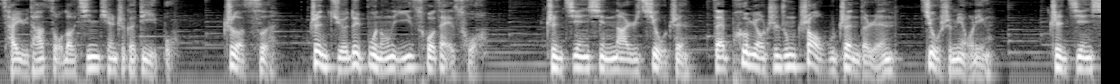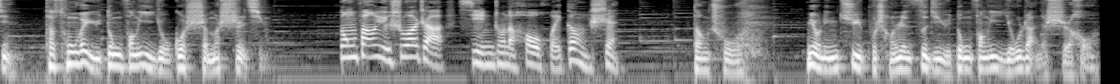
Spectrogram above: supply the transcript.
才与他走到今天这个地步。这次，朕绝对不能一错再错。朕坚信那日救朕。”在破庙之中照顾朕的人就是妙龄，朕坚信他从未与东方奕有过什么事情。东方玉说着，心中的后悔更甚。当初妙龄拒不承认自己与东方奕有染的时候，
